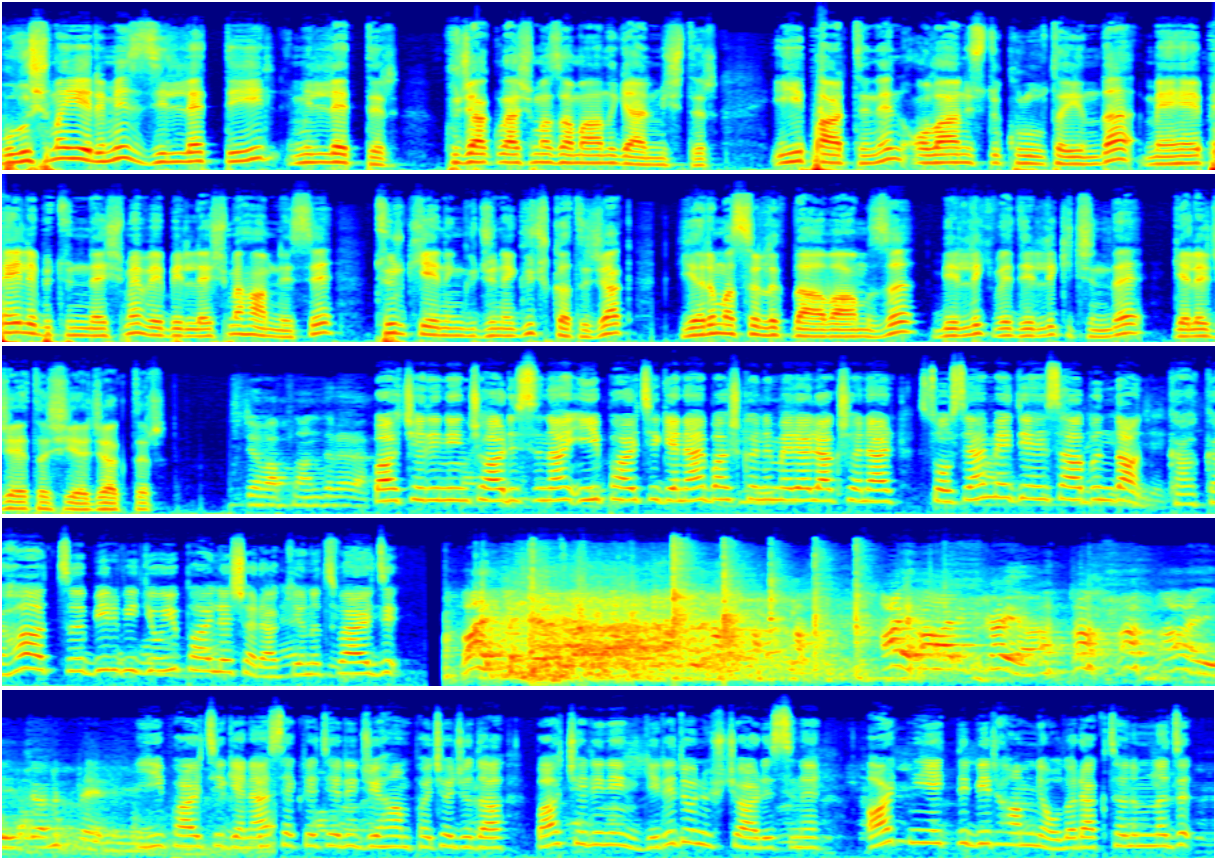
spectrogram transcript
Buluşma yerimiz zillet değil millettir. Kucaklaşma zamanı gelmiştir. İyi Parti'nin olağanüstü kurultayında MHP ile bütünleşme ve birleşme hamlesi Türkiye'nin gücüne güç katacak, yarım asırlık davamızı birlik ve dirlik içinde geleceğe taşıyacaktır. cevaplandırarak. Bahçeli'nin çağrısına İyi Parti Genel Başkanı Meral Akşener sosyal medya hesabından kahkaha attığı bir videoyu paylaşarak yanıt verdi. Ay harika ya. Canım benim. İyi Parti Genel Sekreteri Cihan Paçacı da Bahçeli'nin geri dönüş çağrısını art niyetli bir hamle olarak tanımladı.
